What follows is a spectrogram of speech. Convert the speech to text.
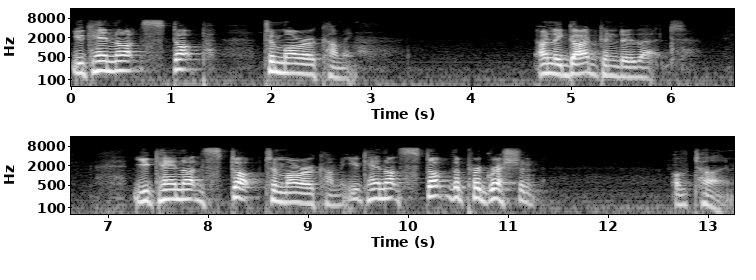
You cannot stop tomorrow coming. Only God can do that. You cannot stop tomorrow coming. You cannot stop the progression of time.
